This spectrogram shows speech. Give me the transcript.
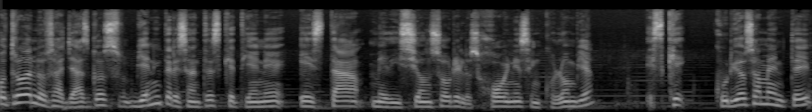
Otro de los hallazgos bien interesantes que tiene esta medición sobre los jóvenes en Colombia es que, curiosamente,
